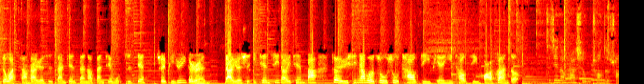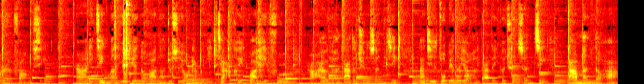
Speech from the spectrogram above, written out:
一个晚上大约是三千三到三千五之间，所以平均一个人大约是一千七到一千八。对于新加坡的住宿，超级便宜、超级划算的。这间的话是无窗的双人房型，那一进门右边的话呢，就是有两个衣架可以挂衣服，然后还有一个很大的全身镜。那其实左边呢也有很大的一个全身镜，拉门的话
